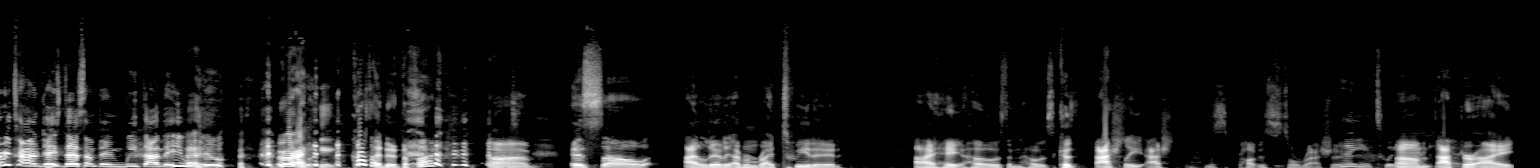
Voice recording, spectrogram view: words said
every time Jace does something we thought that he would do. right. Of course I did. The fuck? um, and so I literally, I remember I tweeted, I hate hoes and hoes. Because actually, Ash, this is probably, this is so ratchet. Yeah, you tweet. Um, after I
